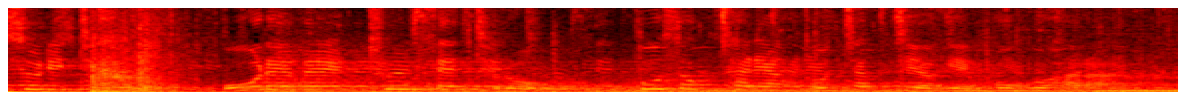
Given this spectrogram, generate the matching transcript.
수리팀은 5레벨 툴 세트로 후속 차량 도착 지역에 보고하라.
